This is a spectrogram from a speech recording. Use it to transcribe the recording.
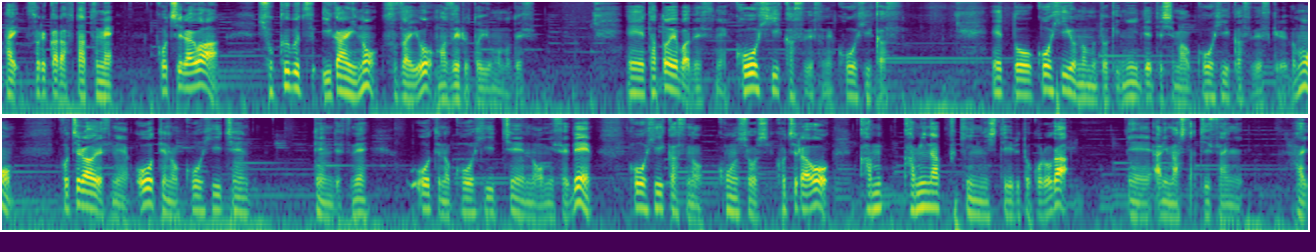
はい。それから2つ目。こちらは植物以外の素材を混ぜるというものです。えー、例えばですね、コーヒーかすですね、コーヒーかす。えっと、コーヒーを飲む時に出てしまうコーヒーかすですけれども、こちらはですね、大手のコーヒーチェーン店ですね、大手のコーヒーチェーンのお店で、コーヒーかすの根性紙、こちらを紙ナプキンにしているところが、えー、ありました、実際に。はい。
